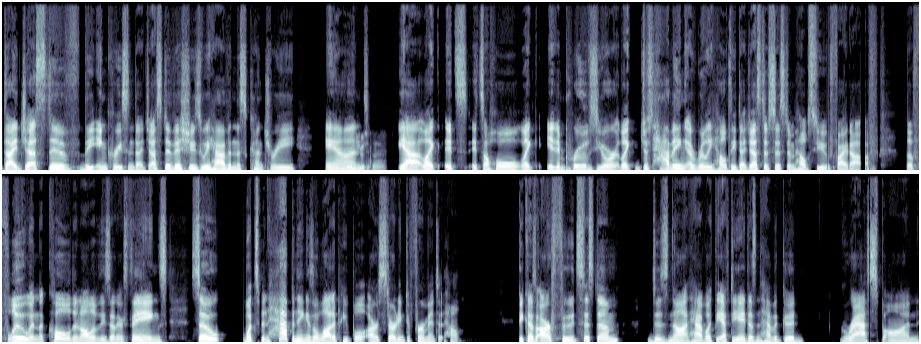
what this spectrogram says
digestive, the increase in digestive issues we have in this country. And yeah like it's it's a whole like it improves your like just having a really healthy digestive system helps you fight off the flu and the cold and all of these other things so what's been happening is a lot of people are starting to ferment at home because our food system does not have like the FDA doesn't have a good grasp on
